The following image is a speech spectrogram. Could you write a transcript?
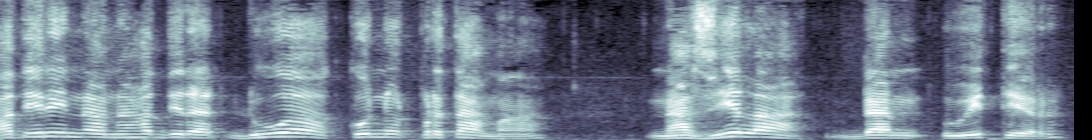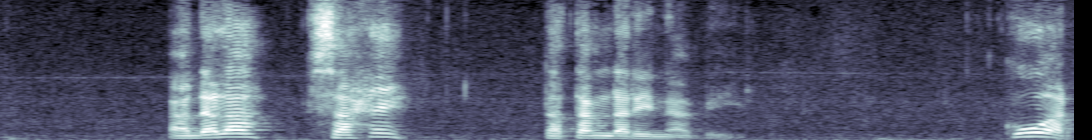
Hadirin dan hadirat, dua kunut pertama, nazilah dan witir adalah sahih datang dari Nabi. Kuat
